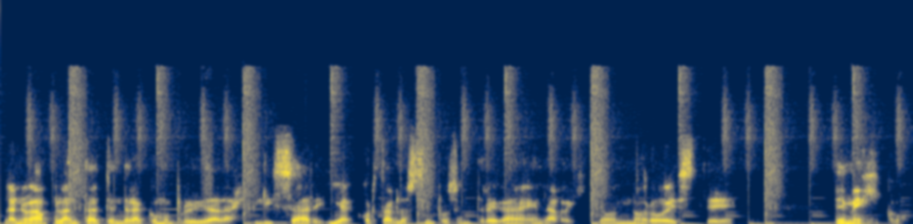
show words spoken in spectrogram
la nueva planta tendrá como prioridad agilizar y acortar los tiempos de entrega en la región noroeste de México.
